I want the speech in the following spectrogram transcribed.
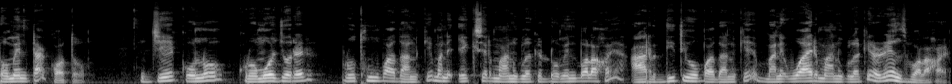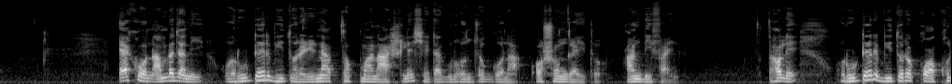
ডোমেনটা কত? যে কোনো ক্রোমোজোরের প্রথম উপাদানকে মানে এক্সের মানগুলোকে ডোমেন বলা হয়, আর দ্বিতীয় উপাদানকে মানে ওয়াইয়ের মানগুলোকে রেঞ্জ বলা হয়। এখন আমরা জানি, রুটের ভিতরে ঋণাত্মক মান আসলে সেটা গ্রহণযোগ্য না, অসংজ্ঞায়িত আনডিফাইন তাহলে রুটের ভিতরে কখন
